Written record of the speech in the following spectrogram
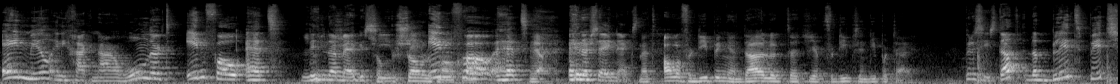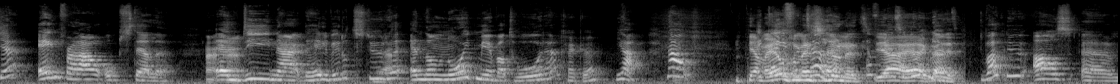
Eén mail en die ga ik naar 100 info at Linda Zo Magazine. persoonlijk Info at Ja. NRC Next. Met alle verdieping en duidelijk dat je hebt verdiept in die partij. Precies, dat, dat blind pitchen, één verhaal opstellen en die naar de hele wereld sturen Ja. en dan nooit meer wat horen. Gek hè? Ja, nou, Ja, maar heel veel mensen doen het. veel Ja, ja, ik weet het. Wat nu als ehm,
